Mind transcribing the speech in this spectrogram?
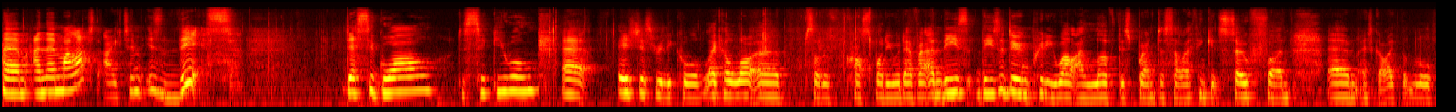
Um, and then my last item is this. Desigual, Desigual. Uh, it's just really cool. Like a lot of sort of crossbody whatever. And these these are doing pretty well. I love this brand to sell. I think it's so fun. Um, it's got like the little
